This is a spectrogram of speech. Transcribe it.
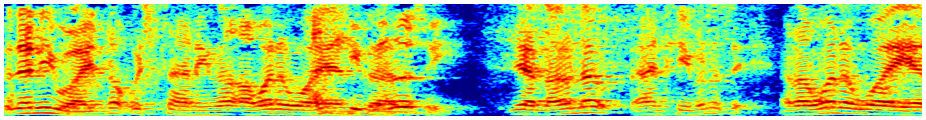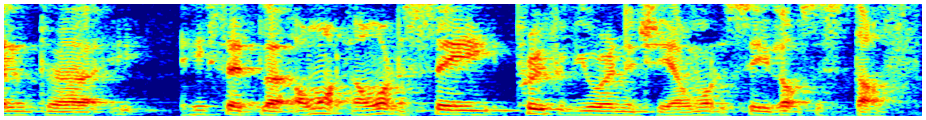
anyway, notwithstanding that, I went away And and, uh, humility. Yeah, no, no, and humility. And I went away, and uh, he, he said, "Look, I want, I want to see proof of your energy. I want to see lots of stuff.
